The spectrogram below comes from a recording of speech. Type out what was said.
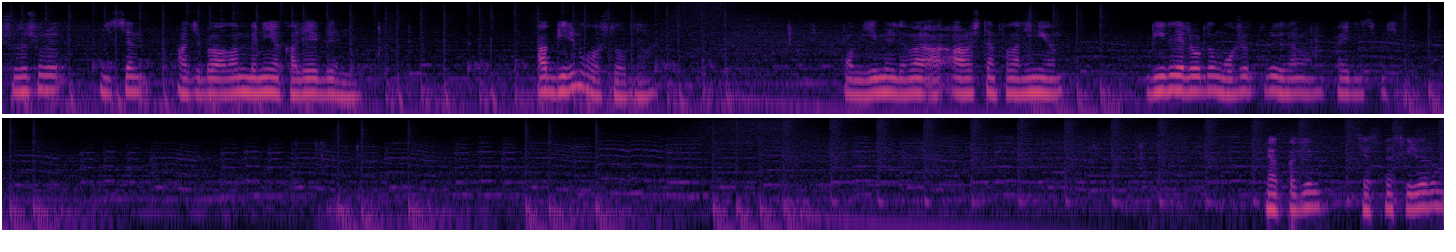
Şurada şöyle gitsem acaba alan beni yakalayabilir mi? Abi biri mi koştu orada? Abi yemin ederim araçtan falan iniyorum. Birileri oradan koşup duruyor ama hayırlısı bir Yat bakayım ses mes geliyor mu?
